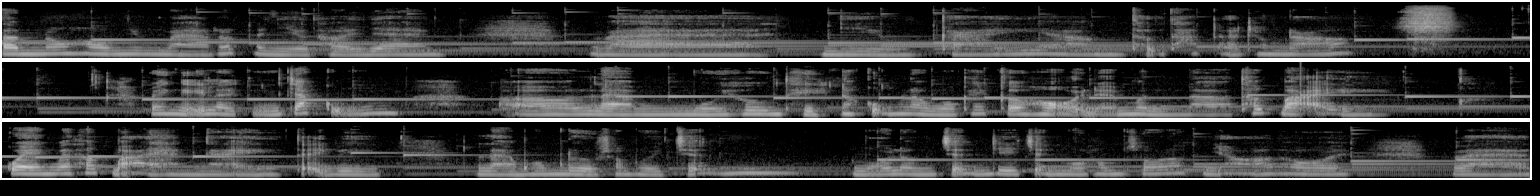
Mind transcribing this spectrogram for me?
tinh đúng không? Nhưng mà rất là nhiều thời gian và nhiều cái um, thử thách ở trong đó. Ray nghĩ là cũng chắc cũng uh, làm mùi hương thì nó cũng là một cái cơ hội để mình uh, thất bại quen với thất bại hàng ngày. Tại vì làm không được xong rồi chỉnh mỗi lần chỉnh chỉ chỉnh một thông số rất nhỏ thôi. Và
